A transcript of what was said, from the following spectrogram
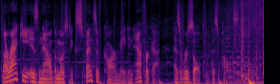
Laraki is now the most expensive car made in Africa as a result of this policy.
